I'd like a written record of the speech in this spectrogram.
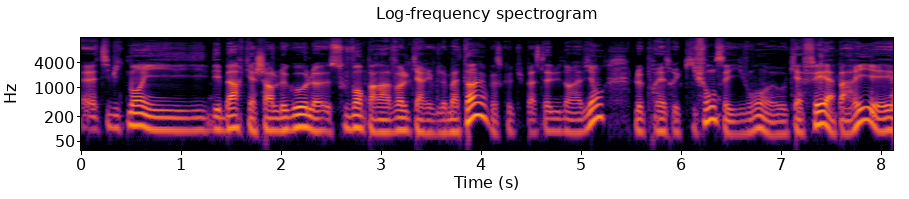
Euh, typiquement, ils débarquent à Charles de Gaulle, souvent par un vol qui arrive le matin, parce que tu passes la nuit dans l'avion. Le premier truc qu'ils font, c'est ils vont au café à Paris et.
